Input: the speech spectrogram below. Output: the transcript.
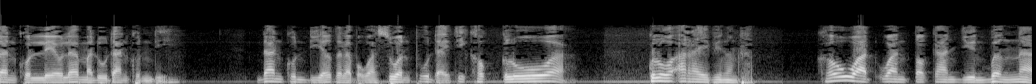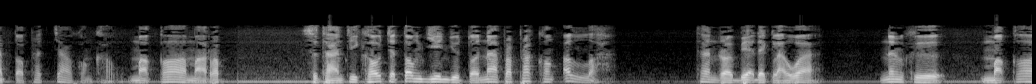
ด้านคนเลวแล้วมาดูด้านคนดี ด้านคนเดียวแต่ละบอกว่าส่วนผู้ใดที่เขากลัว กลัวอะไรพี่น้องครับ เขาหวาดวันต่อการยืนเบื้องหน้าต่อพระเจ้าของเขา มาก็มารับสถานที่เขาจะต้องยืนอยู่ต่อหน้าพระพักของอัลลอฮ์ท่านรอเบียได้กล่าวว่า นั่นคือมาก็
